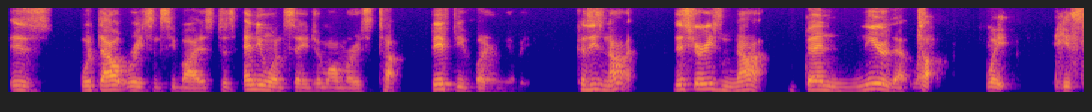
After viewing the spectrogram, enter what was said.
is without recency bias does anyone say Jamal Murray's top 50 player in the NBA because he's not. This year he's not been near that level. Top wait, he's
